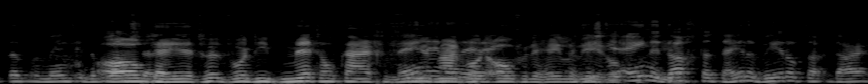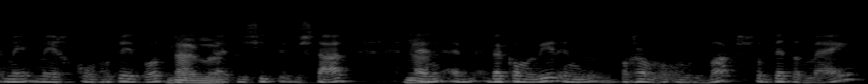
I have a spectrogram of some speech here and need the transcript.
op dat moment in de Oh, belangstelling. Oké, het, het wordt niet met elkaar gevierd, Nee, nee, nee, maar het wordt over de hele Het is wereld die ene gevierd. dag dat de hele wereld da- daarmee mee geconfronteerd wordt. dat- Duidelijk. Dat, die ziekte bestaat. En, en wij komen weer in het programma van Omroep Max op 30 mei.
